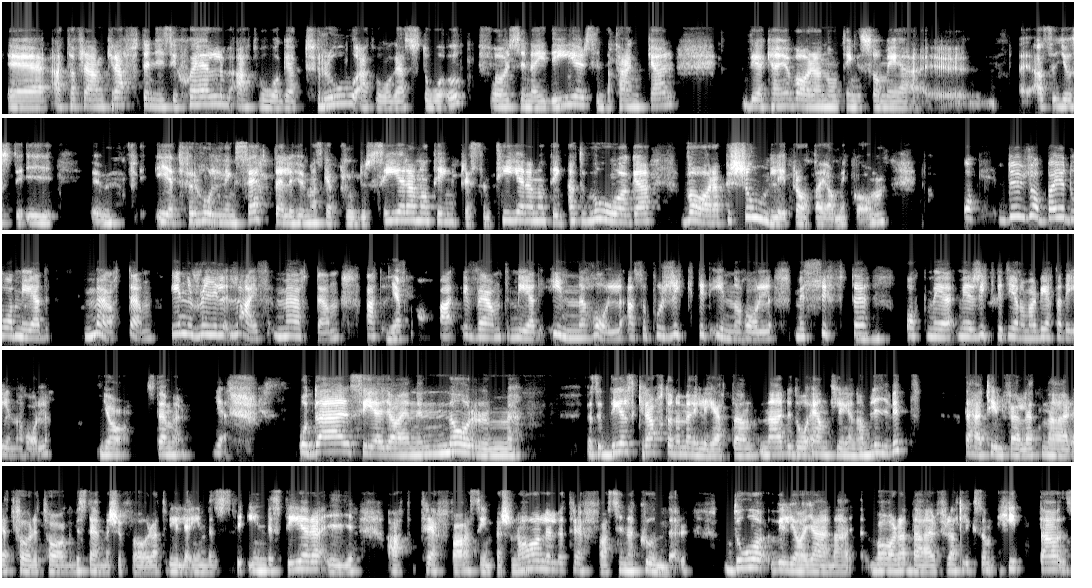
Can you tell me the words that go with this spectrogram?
Eh, att ta fram kraften i sig själv, att våga tro, att våga stå upp för sina idéer, sina tankar. Det kan ju vara någonting som är eh, alltså just i i ett förhållningssätt eller hur man ska producera någonting, presentera någonting. Att våga vara personlig pratar jag mycket om. Och du jobbar ju då med möten, in real life möten. Att yep. skapa event med innehåll, alltså på riktigt innehåll med syfte mm. och med, med riktigt genomarbetade innehåll. Ja, stämmer. Yes. Och där ser jag en enorm, alltså dels kraften och möjligheten när det då äntligen har blivit det här tillfället när ett företag bestämmer sig för att vilja investera i att träffa sin personal eller träffa sina kunder. Då vill jag gärna vara där för att liksom hitta hitta,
